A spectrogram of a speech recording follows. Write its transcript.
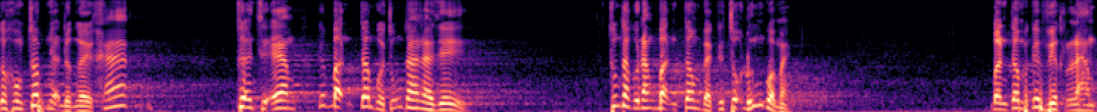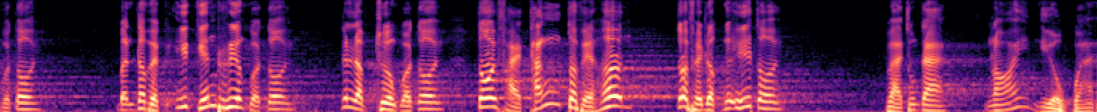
tôi không chấp nhận được người khác. Thưa anh chị em, cái bận tâm của chúng ta là gì? Chúng ta cũng đang bận tâm về cái chỗ đứng của mình. Bận tâm về cái việc làm của tôi, bận tâm về cái ý kiến riêng của tôi, cái lập trường của tôi, tôi phải thắng, tôi phải hơn, tôi phải được như ý tôi. Và chúng ta nói nhiều quá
